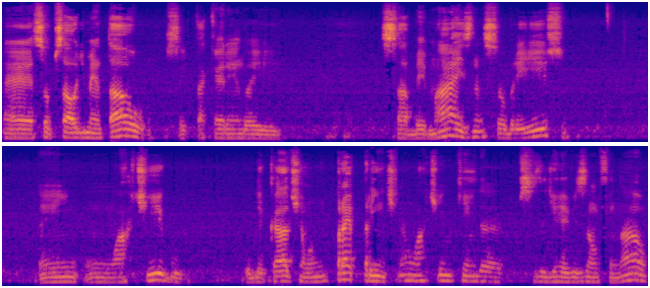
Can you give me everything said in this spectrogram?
é sobre saúde mental, você que está querendo aí saber mais né, sobre isso, tem um artigo publicado, chama um pré-print, né? um artigo que ainda precisa de revisão final,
